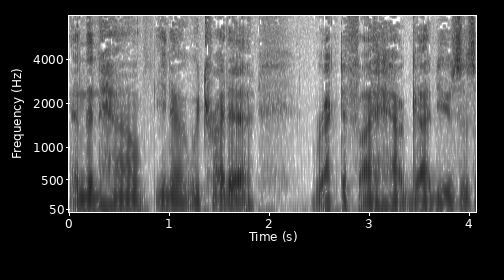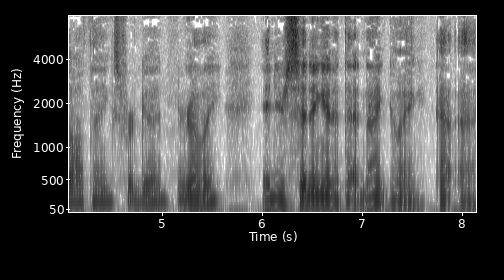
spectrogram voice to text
and then how you know we try to rectify how God uses all things for good, really, and you're sitting in it that night going, uh, uh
